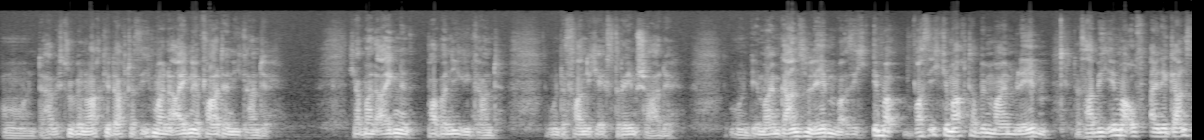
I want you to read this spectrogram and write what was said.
Und da habe ich darüber nachgedacht, dass ich meinen eigenen Vater nie kannte. Ich habe meinen eigenen Papa nie gekannt. Und das fand ich extrem schade. Und in meinem ganzen Leben, was ich immer, was ich gemacht habe in meinem Leben, das habe ich immer auf eine ganz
